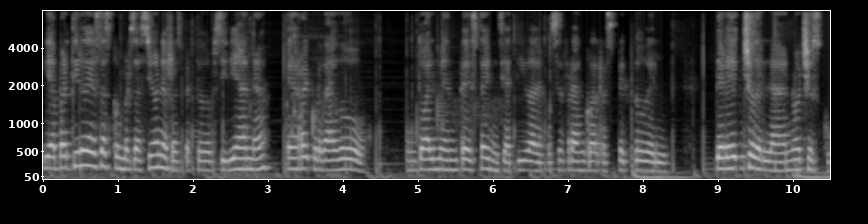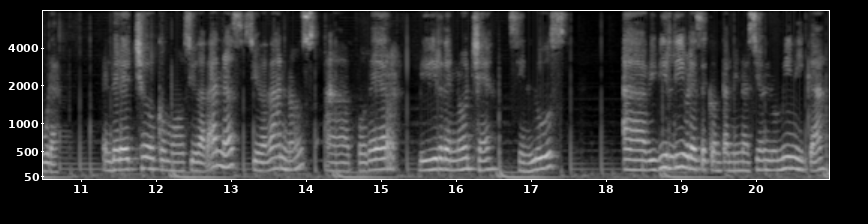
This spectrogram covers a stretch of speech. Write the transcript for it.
Y a partir de estas conversaciones respecto de Obsidiana, he recordado puntualmente esta iniciativa de José Franco al respecto del derecho de la noche oscura, el derecho como ciudadanas, ciudadanos, a poder vivir de noche sin luz, a vivir libres de contaminación lumínica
